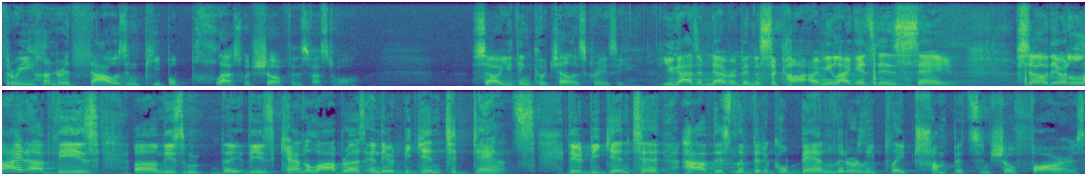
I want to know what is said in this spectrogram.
300,000 people plus would show up for this festival. So you think Coachella is crazy. You guys have never been to Sukkot. I mean, like, it's insane. So they would light up these, um, these, the, these candelabras and they would begin to dance. They would begin to have this Levitical band literally play trumpets and shofars.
